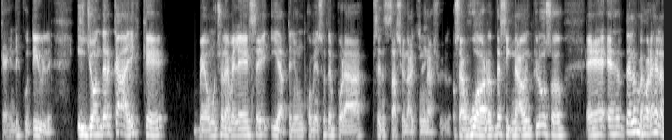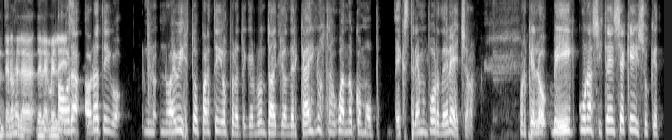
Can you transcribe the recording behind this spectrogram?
que es indiscutible. Y John Derkais, que veo mucho la MLS y ha tenido un comienzo de temporada sensacional con Nashville. O sea, un jugador designado incluso. Eh, es de los mejores delanteros de la, de la MLS. Ahora, ahora te digo, no, he visto partidos, pero te quiero preguntar, John Derkais no está jugando como extremo por derecha. Porque lo vi una asistencia que hizo que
